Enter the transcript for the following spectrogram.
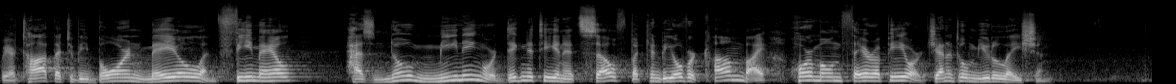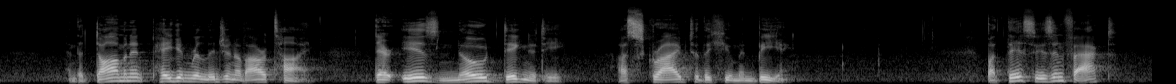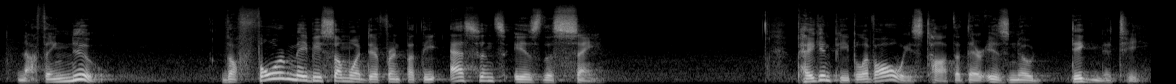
We are taught that to be born male and female has no meaning or dignity in itself, but can be overcome by hormone therapy or genital mutilation and the dominant pagan religion of our time, there is no dignity ascribed to the human being. But this is, in fact, nothing new. The form may be somewhat different, but the essence is the same. Pagan people have always taught that there is no dignity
